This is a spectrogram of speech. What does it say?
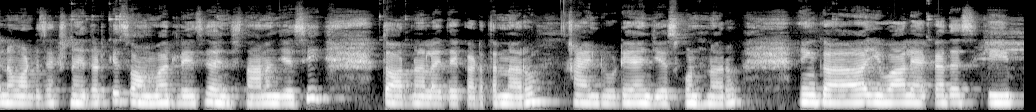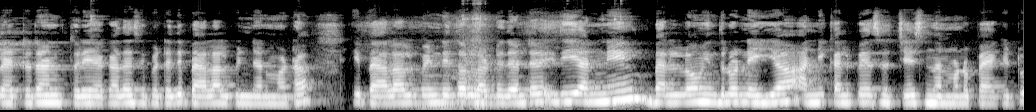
నా వంట సెక్షన్ అయ్యేటప్పటికి సోమవారం లేసి ఆయన స్నానం చేసి తోరణాలు అయితే కడుతున్నారు. ఆయన డ్యూటీ ఆయన చేసుకుంటున్నారు. ఇంకా ఇవాళ ఏకాదశికి పెట్టడానికి తొలి ఏకాదశి పెట్టేది పేలాల పిండి అనమాట ఈ పేలాల పిండితో లడ్డు అంటే ఇది అన్నీ బెల్లం ఇందులో నెయ్యి అన్నీ కలిపేసి వచ్చేసింది అనమాట ప్యాకెట్.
